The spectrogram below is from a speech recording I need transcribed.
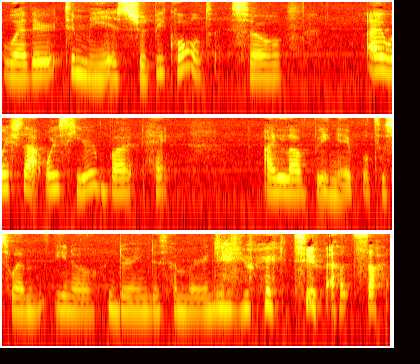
weather to me is should be cold. So I wish that was here, but hey, I love being able to swim, you know, during December and January too outside.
